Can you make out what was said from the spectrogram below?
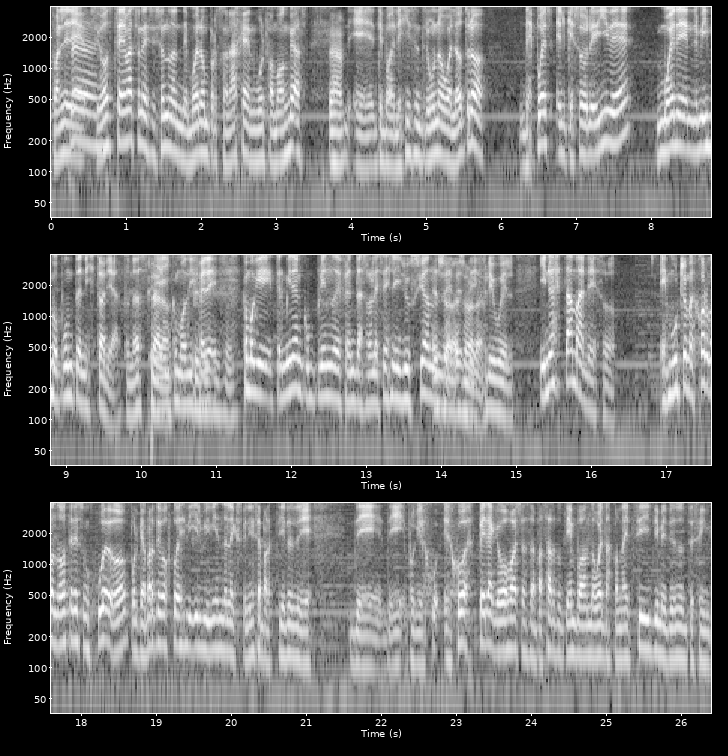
Ponle, Eh. si vos tenés una decisión donde muere un personaje en Wolf Among Us, eh, tipo elegís entre uno o el otro, después el que sobrevive muere en el mismo punto en la historia. ¿entendés? Claro. Y como Sí, diferente. sí, sí, sí. Como que terminan cumpliendo diferentes roles. Es la ilusión Eso- de, eso. Free Will. Y no está mal eso. Es mucho mejor cuando vos tenés un juego, porque aparte vos podés ir viviendo la experiencia a partir de. de- de- porque el, ju- el juego espera que vos vayas a pasar tu tiempo dando vueltas por Night City, metiéndote en,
